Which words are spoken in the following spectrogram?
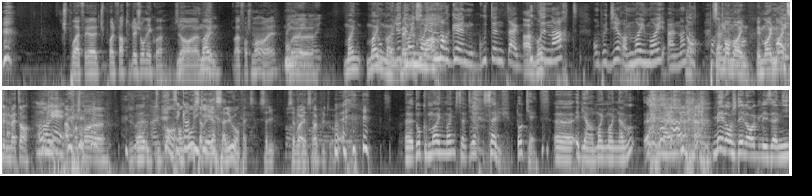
tu, pourrais faire tu pourrais le faire toute la journée, quoi. Genre, euh, Moine. moine. Ouais, franchement, ouais. Oui. Moi, Oui, euh. Moin, moin, Donc, moin. au lieu Même de Guten. Morgen, Guten Tag, Ah, Guten Nacht, on peut dire moi moi à non, n'importe quel seulement moment. moine. Mais moine, moine, c'est le matin. Ok. Ah, franchement, euh, Du, Euh, du coup, en, gros, ça veut dire salut en fait. Salut. Ça veut ouais, dire ça. ouais, plutôt. Euh, donc moin moin ça veut dire salut. Ok. Euh, eh bien moin moin à vous. Mélange des langues les amis.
